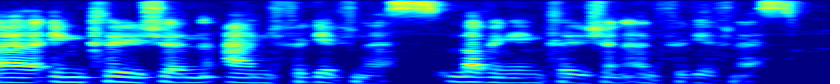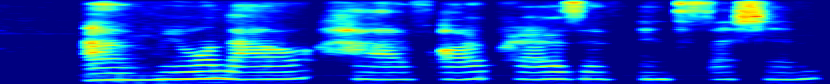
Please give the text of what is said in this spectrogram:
uh, inclusion and forgiveness, loving inclusion and forgiveness. And we will now have our prayers of intercession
